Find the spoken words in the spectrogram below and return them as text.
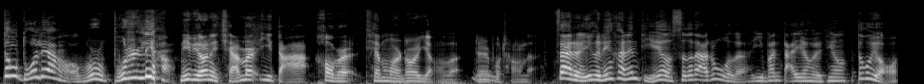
灯多亮啊！我不是不是亮，你比如你前面一打，后边天幕上都是影子，这是不成的。再者一个，您看您底下有四个大柱子，一般大宴会厅都有。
